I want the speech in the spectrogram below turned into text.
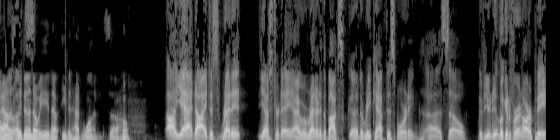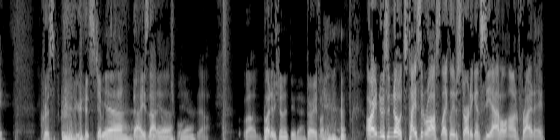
I honestly runs. didn't know he even- had one. So Uh, yeah, no, I just read it yesterday. I read it in the box, uh, the recap this morning. Uh, so if you're looking for an RP, Chris, Chris yeah, no, he's not Yeah, eligible. yeah. yeah. Um, but probably shouldn't do that. very funny. All right, news and notes. Tyson Ross likely to start against Seattle on Friday.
